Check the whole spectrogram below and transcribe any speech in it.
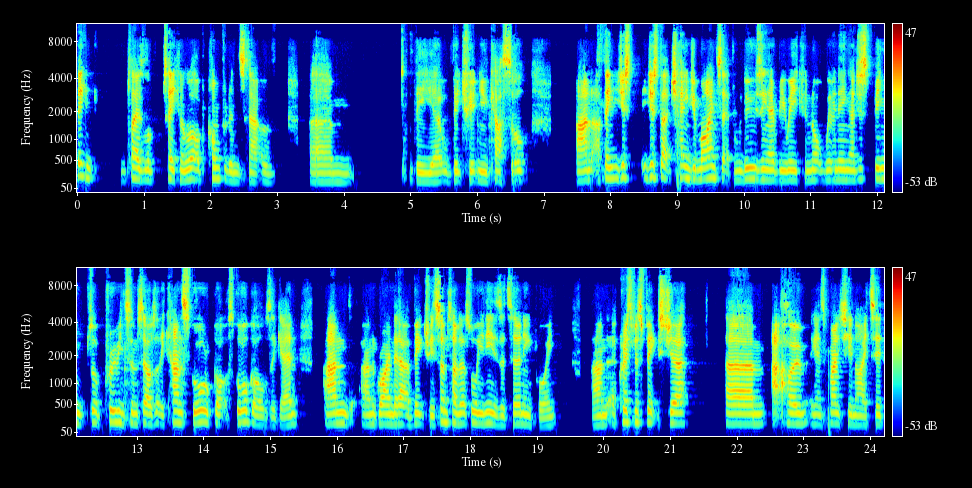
think players will have taken a lot of confidence out of um, the uh, victory at Newcastle. And I think just just that change of mindset from losing every week and not winning, and just being sort of proving to themselves that they can score score goals again, and and grind out a victory. Sometimes that's all you need is a turning point. And a Christmas fixture um, at home against Manchester United,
